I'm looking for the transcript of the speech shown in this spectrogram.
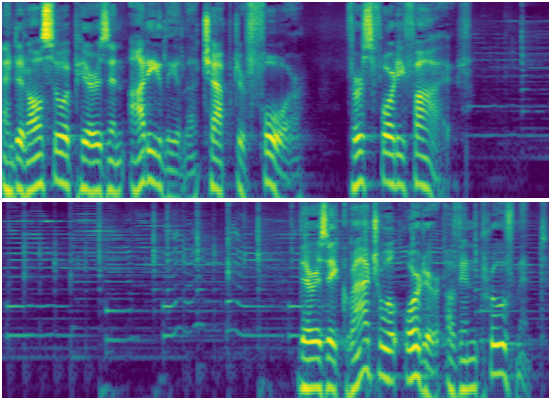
and it also appears in Adi Lila, chapter 4, verse 45. There is a gradual order of improvement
